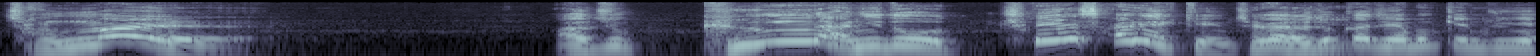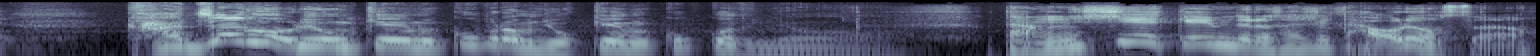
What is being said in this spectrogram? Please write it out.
정말 아주 극난이도 최상의 게임. 제가 여태까지 해본 게임 중에 가장 어려운 게임을 꼽으라면 요 게임을 꼽거든요. 당시의 게임들은 사실 다 어려웠어요.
